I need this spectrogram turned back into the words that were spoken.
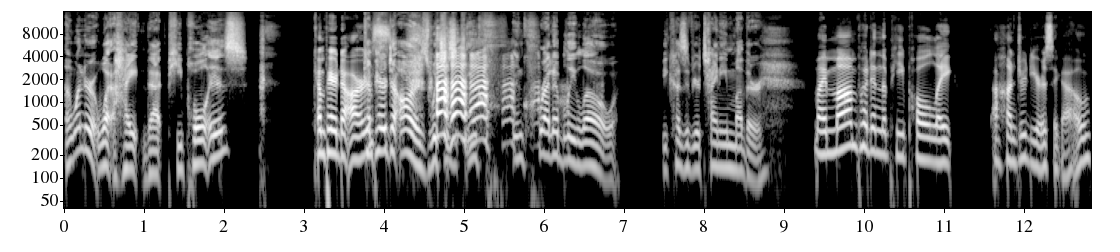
I wonder at what height that peephole is Compared to ours? compared to ours, which is inc- incredibly low because of your tiny mother. My mom put in the peephole like a hundred years ago,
